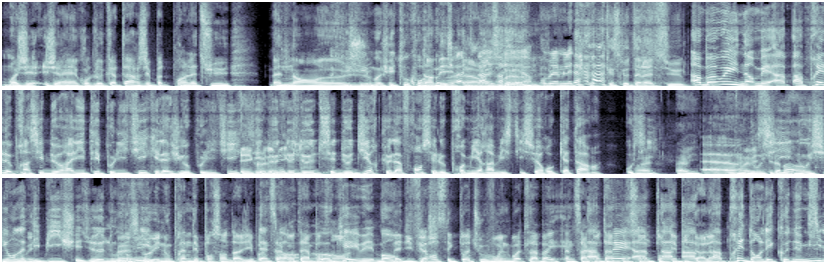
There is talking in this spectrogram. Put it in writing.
moi, j'ai j'ai rien contre le Qatar, j'ai pas de problème là-dessus. Maintenant, euh, Ah, si, si, je- moi j'ai tout contre. Non, mais- ça. Alors, Ah, vas-y. J'ai un problème là-dessus. Qu'est-ce que tu as là-dessus Ah bah oui, non, mais ap- après le principe de réalité politique et la géopolitique, Et c'est de, économique. de- de- c'est de dire que la France est le premier investisseur au Qatar aussi. Ouais. Ah oui. Euh, nous, aussi là-bas, hein. nous aussi, on a Oui. des billes chez eux. Nous Bah aussi. ils nous prennent des pourcentages, ils prennent D'accord. 51%. Ok, hein. mais bon. La différence, c'est que toi, tu ouvres une boîte là-bas, ils prennent 51% de ton capital. hein. après, dans l'économie,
